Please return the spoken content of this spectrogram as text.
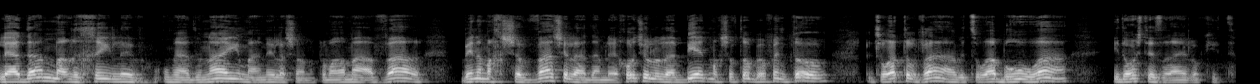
לאדם מערכי לב, ומאדוני מענה לשון. כלומר, המעבר בין המחשבה של האדם ליכולת שלו להביע את מחשבתו באופן טוב, בצורה טובה, בצורה ברורה, היא דורשת עזרה אלוקית.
